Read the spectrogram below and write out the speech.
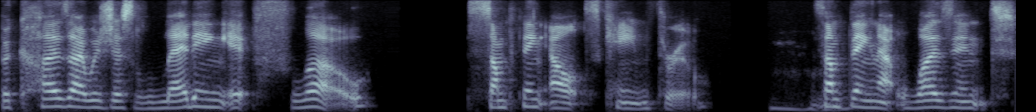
because I was just letting it flow, something else came through, mm-hmm. something that wasn't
